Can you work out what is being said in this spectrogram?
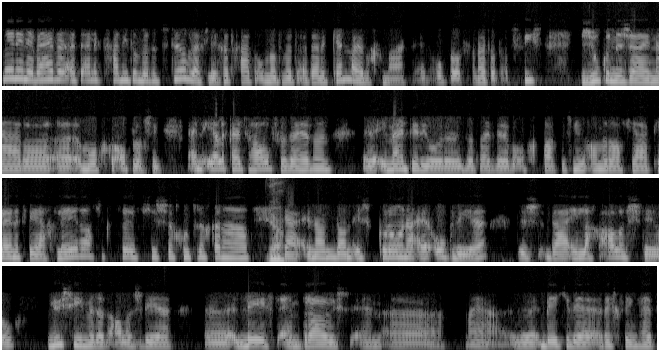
Nee, nee, nee. We hebben uiteindelijk, het gaat niet om dat het stil blijft liggen. Het gaat om dat we het uiteindelijk kenbaar hebben gemaakt. En ook wel vanuit dat advies zoekende zijn naar uh, een mogelijke oplossing. En eerlijkheidshalve, we hebben uh, in mijn periode dat wij het weer hebben opgepakt, is nu anderhalf jaar, kleine twee jaar geleden, als ik het eventjes goed terug kan halen. Ja, ja en dan, dan is corona er ook weer. Dus daarin lag alles stil. Nu zien we dat alles weer uh, leeft en bruist en uh, nou ja, een beetje weer richting het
